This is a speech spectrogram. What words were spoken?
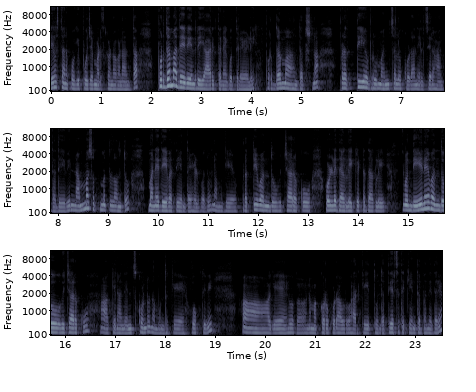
ದೇವಸ್ಥಾನಕ್ಕೆ ಹೋಗಿ ಪೂಜೆ ಮಾಡಿಸ್ಕೊಂಡು ಹೋಗೋಣ ಅಂತ. ಪುರ್ದಮ್ಮ ದೇವಿ ಅಂದರೆ ಯಾರಿಗೆ ತಾನೇ ಗೊತ್ತಿಲ್ಲ ಹೇಳಿ. ಪುರ್ದಮ್ಮ ಅಂದ ತಕ್ಷಣ ಪ್ರತಿಯೊಬ್ಬರು ಮನಸ್ಸಲ್ಲೂ ಕೂಡ ನೆಲೆಸಿರೋ ಅಂಥ ದೇವಿ. ನಮ್ಮ ಸುತ್ತಮುತ್ತಲಂತೂ ಮನೆ ದೇವತೆ ಅಂತ ಹೇಳ್ಬೋದು. ನಮಗೆ ಪ್ರತಿಯೊಂದು ವಿಚಾರಕ್ಕೂ ಒಳ್ಳೆಯದಾಗಲಿ ಕೆಟ್ಟದಾಗಲಿ ಒಂದೇನೇ ಒಂದು ವಿಚಾರಕ್ಕೂ ಆಕೆನ ನೆನೆಸ್ಕೊಂಡು ನಮ್ಮ ಮುಂದಕ್ಕೆ ಹೋಗ್ತೀವಿ. ಹಾಗೆ ಇವಾಗ ನಮ್ಮ ಅಕ್ಕವರು ಕೂಡ ಅವರು ಹರಕೆ ಇತ್ತು ಅಂತ ತೀರ್ಸೋದಕ್ಕೆ ಅಂತ ಬಂದಿದ್ದಾರೆ.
